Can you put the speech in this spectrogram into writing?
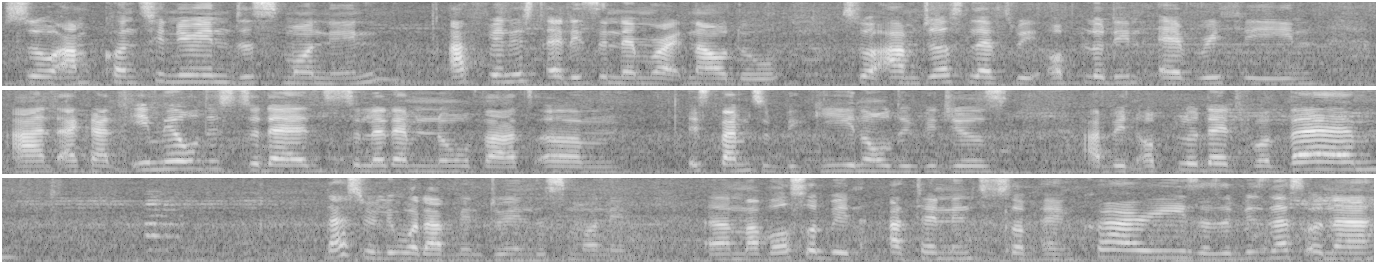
So i'm continuing this morning. I finished editing them right now though so i'm just left with uploading everything and i can email the students to let them know that um, it's time to begin. All the videos have been uploaded for them. That's really what i've been doing this morning. Um, i've also been attending to some inquiries. As a business owner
